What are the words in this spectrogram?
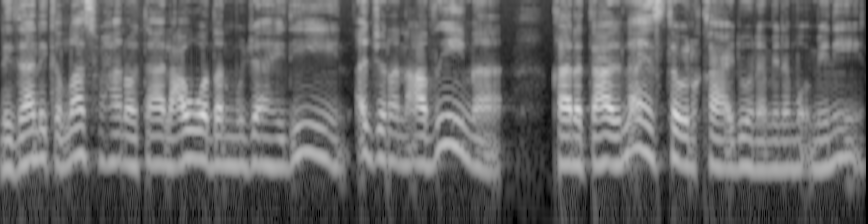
لذلك الله سبحانه وتعالى عوض المجاهدين أجرا عظيما. قال تعالى لا يستوي القاعدون من المؤمنين.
